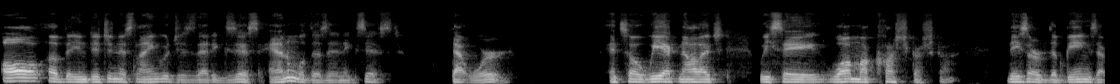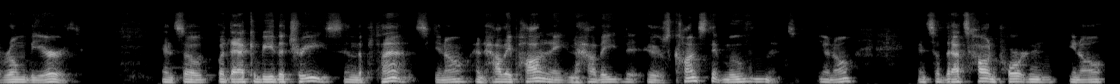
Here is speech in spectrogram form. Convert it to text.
all of the indigenous languages that exist, animal doesn't exist, that word. And so we acknowledge, we say, Wamakashkashka. These are the beings that roam the earth and so but that can be the trees and the plants you know and how they pollinate and how they there's constant movement you know and so that's how important you know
